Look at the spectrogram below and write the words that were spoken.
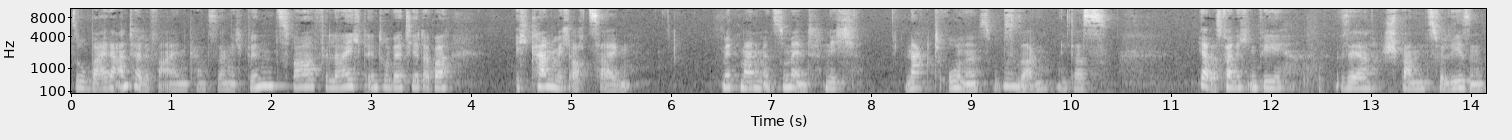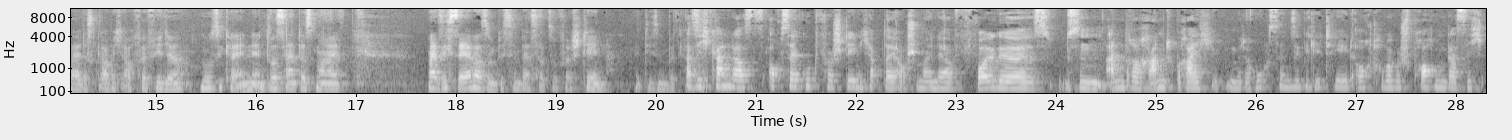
so beide Anteile vereinen kann. Zu sagen, ich bin zwar vielleicht introvertiert, aber ich kann mich auch zeigen. Mit meinem Instrument, nicht nackt ohne sozusagen. Mhm. Und das ja, das fand ich irgendwie sehr spannend zu lesen, weil das, glaube ich, auch für viele MusikerInnen interessant ist, mal, mal sich selber so ein bisschen besser zu verstehen mit diesem Begriff. Also ich kann das auch sehr gut verstehen. Ich habe da ja auch schon mal in der Folge, ist ein bisschen anderer Randbereich mit der Hochsensibilität auch drüber gesprochen, dass ich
